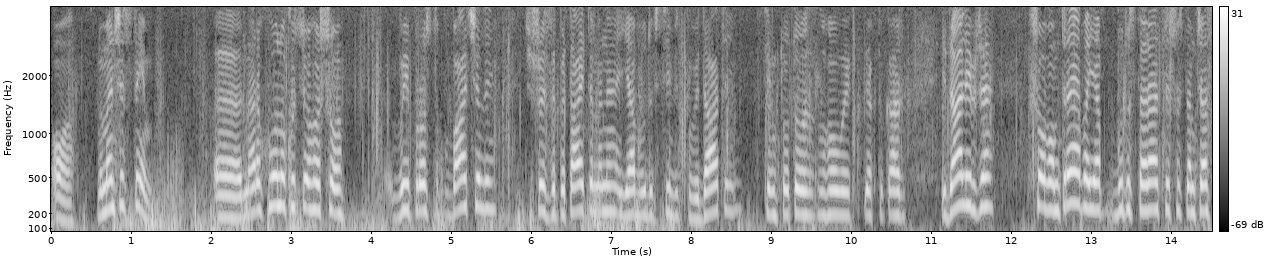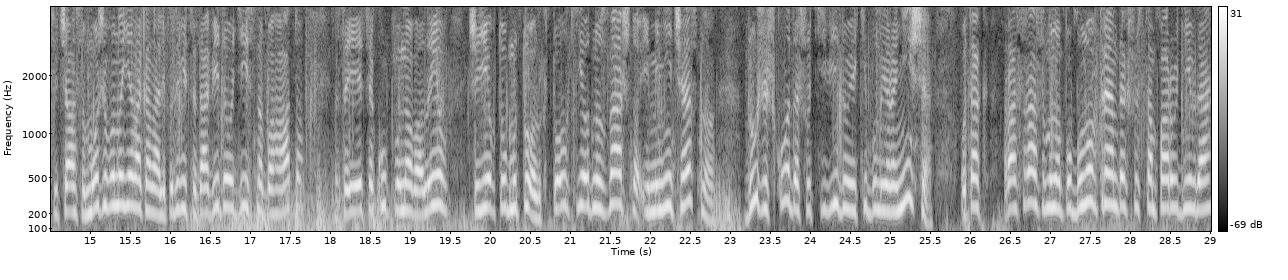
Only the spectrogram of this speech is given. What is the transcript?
О, ну менше з тим. Е, на рахунок цього, що ви просто побачили, чи щось запитайте мене, я буду всім відповідати, всім, хто того заслуговує, як то кажуть. І далі вже, що вам треба, я буду старатися щось там час від часу. Може воно є на каналі. Подивіться, да, відео дійсно багато. Здається, купу навалив, чи є в тому толк. Толк є однозначно, і мені чесно, дуже шкода, що ті відео, які були раніше, отак раз-раз воно побуло в трендах щось там пару днів, да?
